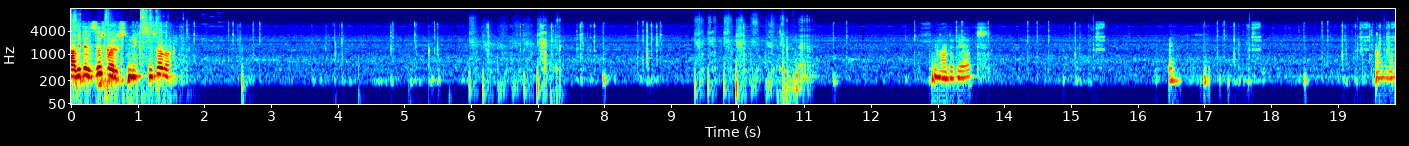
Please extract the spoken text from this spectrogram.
Ya bir de zırh var üstündeki zırha bak. Şunları bir at. Tamam.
